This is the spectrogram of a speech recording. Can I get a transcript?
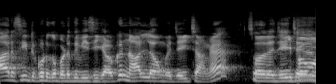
ஆறு சீட் கொடுக்கப்படுது விசிகாவுக்கு. நாலுல அவங்க ஜெயிச்சாங்க. சோ அதுல ஜெயிச்ச இப்போ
